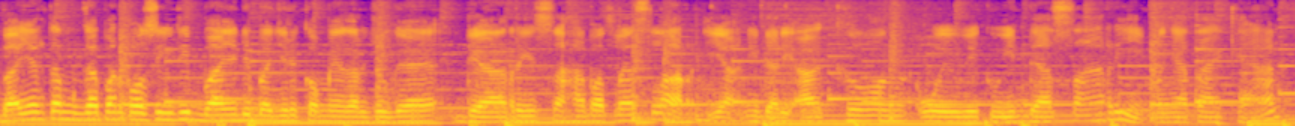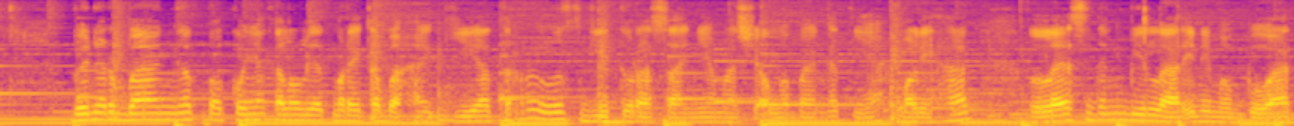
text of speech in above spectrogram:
Banyak tanggapan positif, banyak dibanjiri komentar juga dari sahabat Leslar, yakni dari akun Wiwik Windasari mengatakan, Bener banget, pokoknya kalau lihat mereka bahagia terus gitu rasanya Masya Allah banget ya. Melihat Les dan Bilar ini membuat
